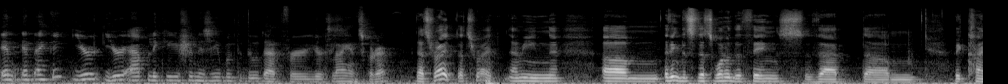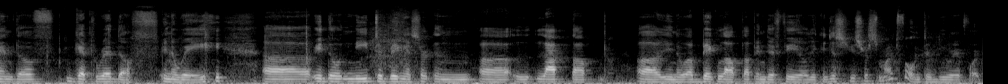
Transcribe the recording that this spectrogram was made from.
And and I think your your application is able to do that for your clients, correct? That's right. That's right. I mean, um, I think that's that's one of the things that um, we kind of get rid of in a way. Uh, we don't need to bring a certain uh, laptop, uh, you know, a big laptop in the field. You can just use your smartphone to do report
